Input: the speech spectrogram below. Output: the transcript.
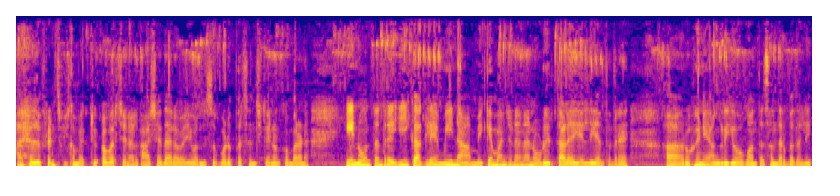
Hi hello friends welcome back to our channel Asha ಧಾರಾವಾಹಿ ಒಂದು ಸೂಪರ್ ಡೂಪರ್ ಸಂಚಿಕೆ ನೋಡ್ಕೊಂಬರೋಣ ಏನು ಅಂತಂದರೆ ಈಗಾಗಲೇ ಮೀನಾ ಮೇಕೆ ಮಂಜನನ ನೋಡಿರ್ತಾಳೆ. ಎಲ್ಲಿ ಅಂತಂದರೆ ರೋಹಿಣಿ ಅಂಗಡಿಗೆ ಹೋಗುವಂಥ ಸಂದರ್ಭದಲ್ಲಿ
